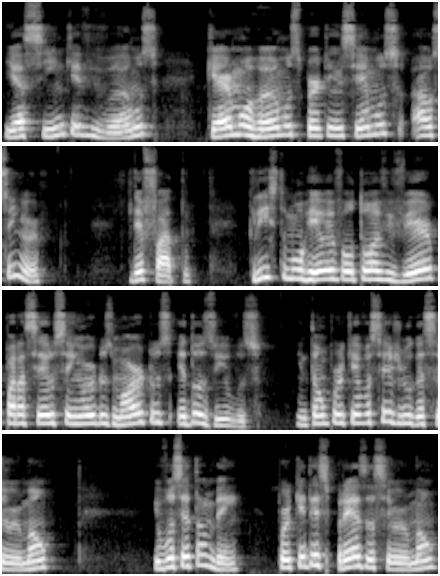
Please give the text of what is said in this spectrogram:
E assim que vivamos, quer morramos, pertencemos ao Senhor. De fato, Cristo morreu e voltou a viver para ser o Senhor dos mortos e dos vivos. Então, por que você julga seu irmão? E você também, por que despreza seu irmão?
